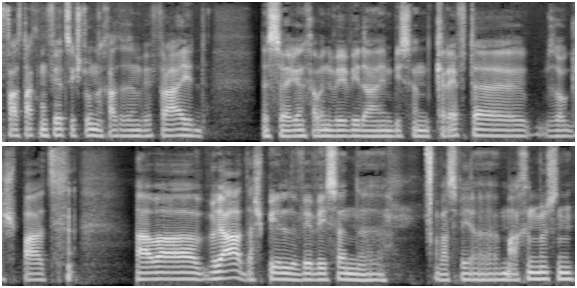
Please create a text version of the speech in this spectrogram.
fast 48 Stunden hatten wir frei. Deswegen haben wir wieder ein bisschen Kräfte so gespart. Aber ja, das Spiel, wir wissen, äh, was wir machen müssen.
